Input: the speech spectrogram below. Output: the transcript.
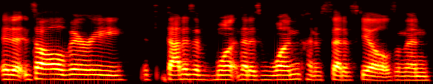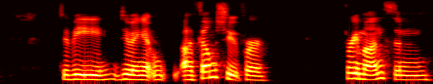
it, it's all very it's that is a one that is one kind of set of skills. And then to be doing it a film shoot for three months and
